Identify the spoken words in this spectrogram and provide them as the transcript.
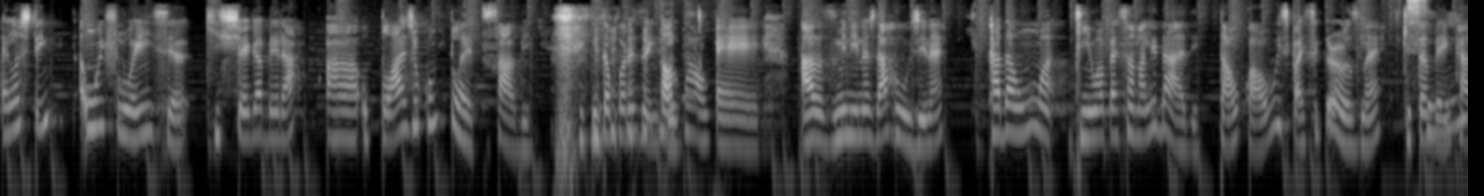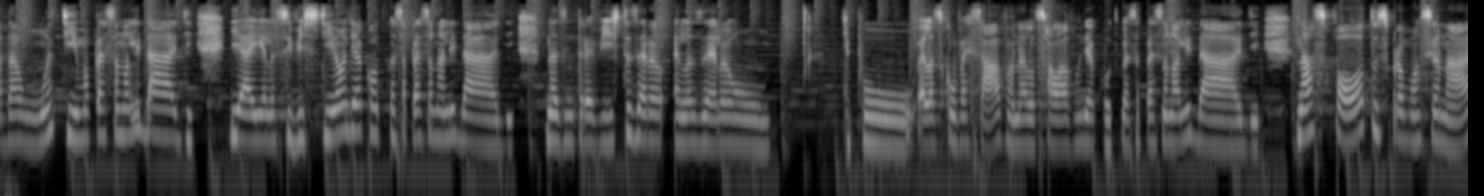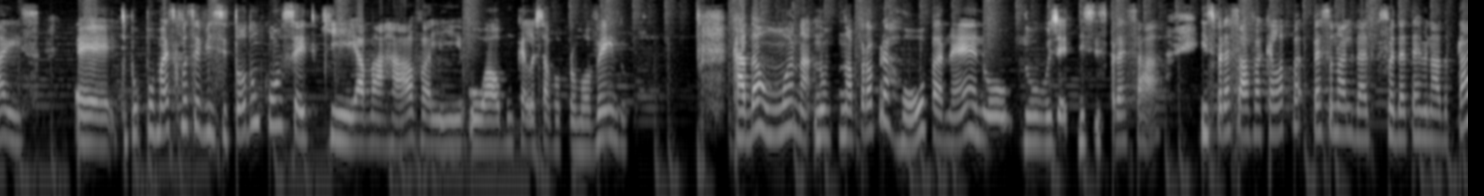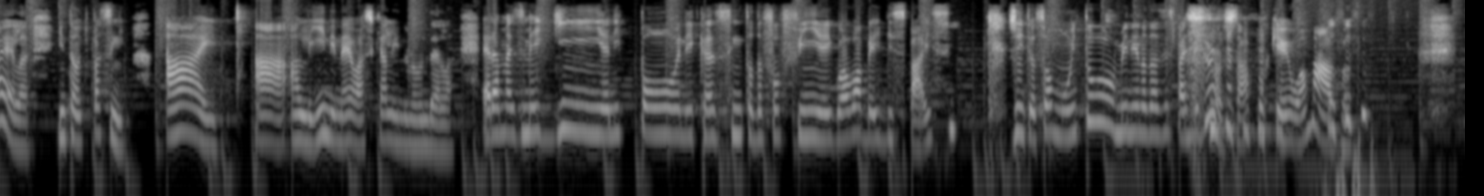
elas têm uma influência que chega a beirar a, o plágio completo, sabe? Então, por exemplo, é, as meninas da Ruge, né? Cada uma tinha uma personalidade, tal qual o Spice Girls, né? Que Sim. também cada uma tinha uma personalidade. E aí elas se vestiam de acordo com essa personalidade. Nas entrevistas era, elas eram tipo, elas conversavam, né? Elas falavam de acordo com essa personalidade. Nas fotos promocionais, é, tipo, por mais que você visse todo um conceito que amarrava ali o álbum que ela estava promovendo, cada uma na, no, na própria roupa, né, no, no, jeito de se expressar, expressava aquela personalidade que foi determinada para ela. Então, tipo assim, ai, a Aline, né, eu acho que é a Aline o nome dela, era mais meiguinha, nipônica, assim, toda fofinha, igual a Baby Spice. Gente, eu sou muito menina das Spice Girls, tá? Porque eu amava.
